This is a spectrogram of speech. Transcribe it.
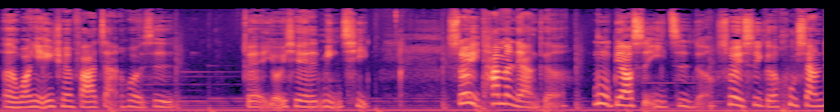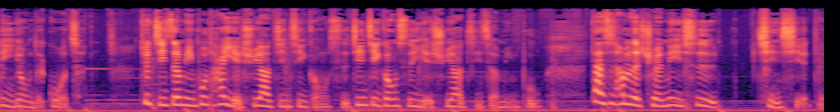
呃往演艺圈发展，或者是对有一些名气。所以他们两个目标是一致的，所以是一个互相利用的过程。就吉泽明步他也需要经纪公司，经纪公司也需要吉泽明步，但是他们的权利是倾斜的。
